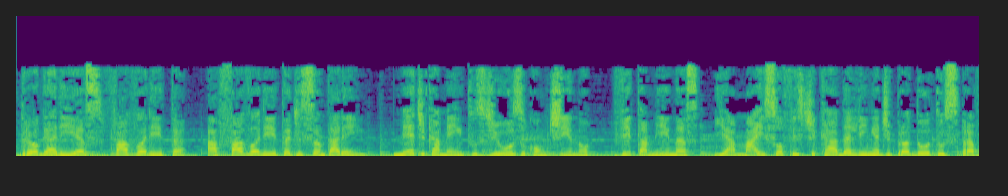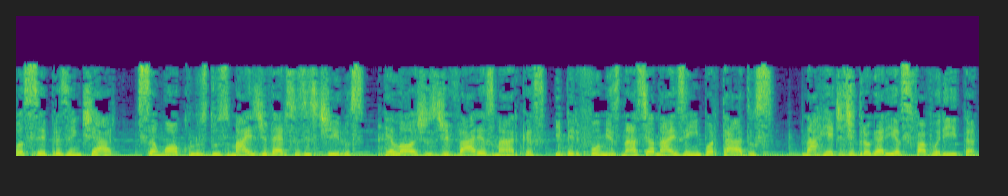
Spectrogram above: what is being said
Drogarias Favorita, a favorita de Santarém. Medicamentos de uso contínuo, vitaminas e a mais sofisticada linha de produtos para você presentear. São óculos dos mais diversos estilos, relógios de várias marcas e perfumes nacionais e importados. Na rede de drogarias favorita,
